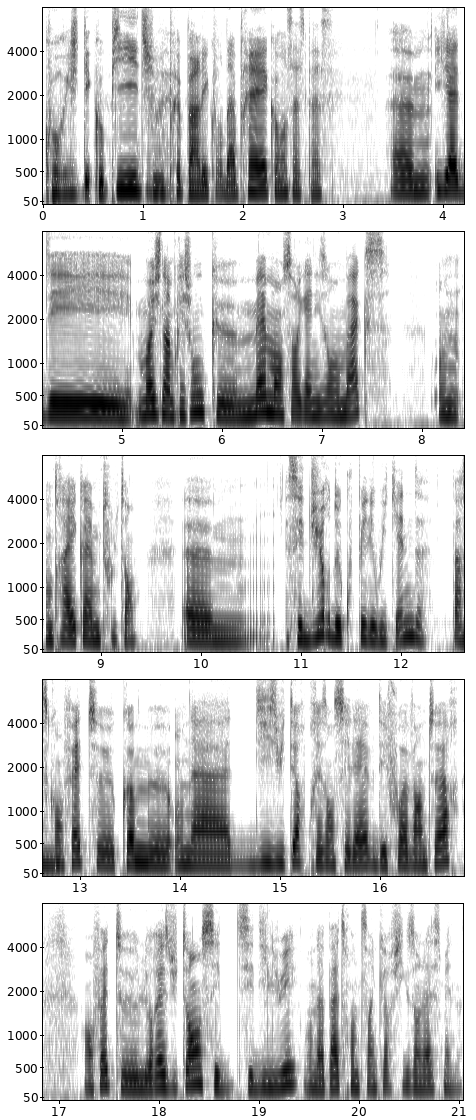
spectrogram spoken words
corriges des copies, tu Ouais. prépares les cours d'après. Comment ça se passe? Euh, Il y a des. Moi j'ai l'impression que même en s'organisant au max, on, on travaille quand même tout le temps. Euh, c'est dur de couper les week-ends parce Mm. qu'en fait, comme on a 18 heures présence élève, des fois 20 heures, en fait, le reste du temps, c'est c'est dilué. On n'a pas 35 heures fixes dans la semaine.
